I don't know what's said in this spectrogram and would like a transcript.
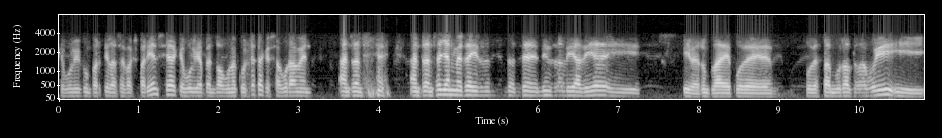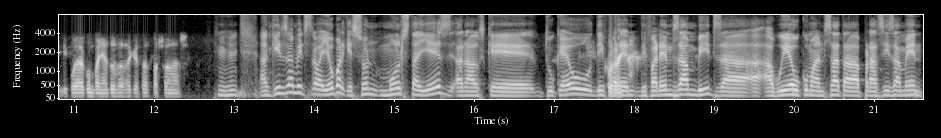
que vulgui compartir la seva experiència, que vulgui aprendre alguna coseta, que segurament ens, ens ensenyen més ells de, de, dins del dia a dia i, i bé, és un plaer poder, poder estar amb vosaltres avui i, i poder acompanyar totes aquestes persones. Mm -hmm. En quins àmbits treballeu? Perquè són molts tallers en els que toqueu diferent, diferents àmbits. Uh, avui heu començat uh, precisament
